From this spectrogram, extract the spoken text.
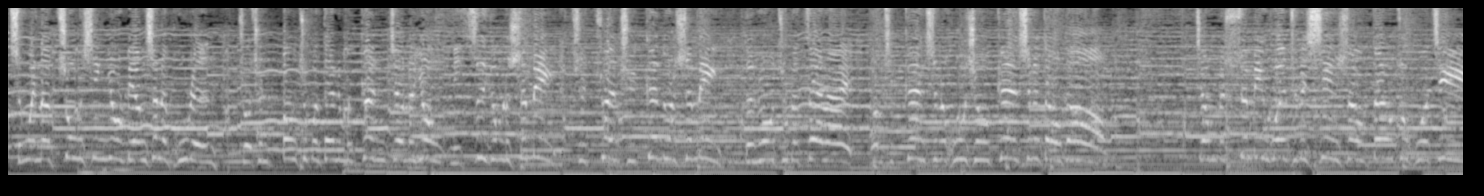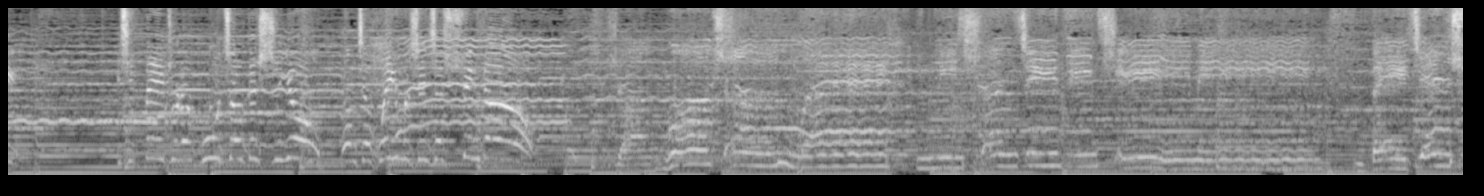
成为那忠心又良善的仆人。主啊，求帮助我们，带领我们更加的用你赐给我们的生命，去赚取更多的生命，等候主的再来。让我们去更深的呼求，更深的祷告，将我们的生命完全的献上，当作活祭。一起背出来呼召跟使用，让我们回应我们的神下宣告。让我成为你神迹的器皿，被拣选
